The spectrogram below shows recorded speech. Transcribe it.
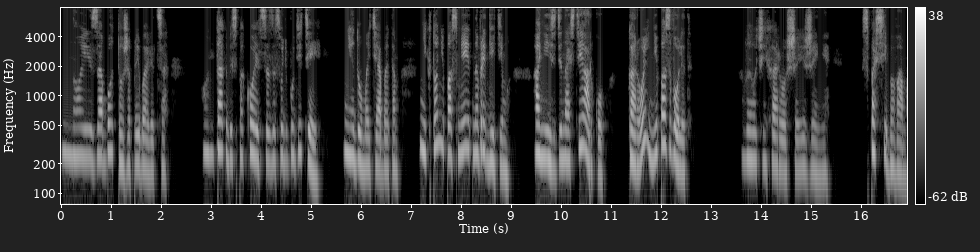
но и забот тоже прибавится. Он так беспокоится за судьбу детей. Не думайте об этом. Никто не посмеет навредить им. Они из династии Арку. Король не позволит. Вы очень хорошая, Женя. Спасибо вам.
